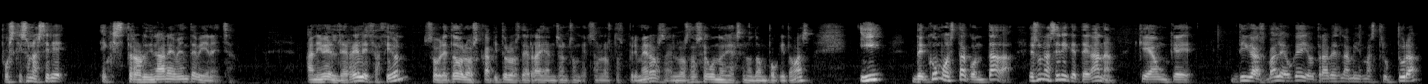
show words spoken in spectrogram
Pues que es una serie extraordinariamente bien hecha. A nivel de realización, sobre todo los capítulos de Ryan Johnson, que son los dos primeros, en los dos segundos ya se nota un poquito más, y de cómo está contada. Es una serie que te gana, que aunque digas, vale, ok, otra vez la misma estructura,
